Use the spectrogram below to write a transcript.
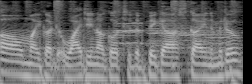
Oh my god, why didn't I go to the big ass guy in the middle?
